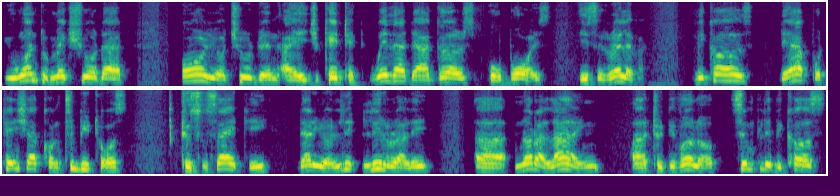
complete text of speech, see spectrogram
you want to make sure that all your children are educated, whether they are girls or boys, is irrelevant. because they are potential contributors to society that you're li- literally uh, not allowing uh, to develop simply because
